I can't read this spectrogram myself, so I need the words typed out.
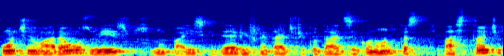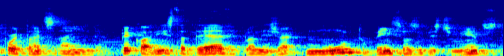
continuarão os mesmos, num país que deve enfrentar dificuldades econômicas bastante importantes ainda. O pecuarista deve planejar muito bem seus investimentos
